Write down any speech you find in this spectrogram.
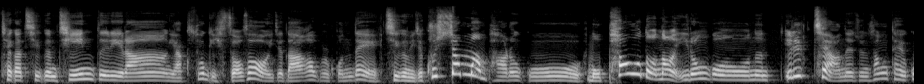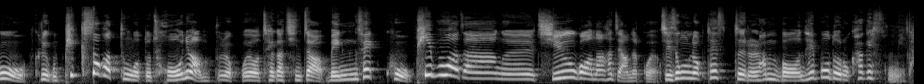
제가 지금 지인들이랑 약속이 있어서 이제 나가볼 건데 지금 이제 쿠션만 바르고 뭐 파우더나 이런 거는 일체 안 해준 상태고 그리고 픽서 같은 것도 전혀 안 뿌렸고요. 제가 진짜 맹세코 피부 화장을 지우거나 하지 않을 거예요. 지속력 테스트를 한번 해보도록 하겠습니다.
